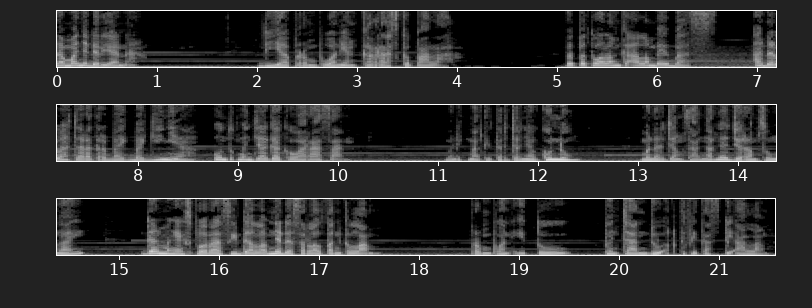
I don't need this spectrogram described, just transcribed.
Namanya Dariana. Dia perempuan yang keras kepala. Berpetualang ke alam bebas adalah cara terbaik baginya untuk menjaga kewarasan. Menikmati terjalnya gunung, menerjang sangarnya jeram sungai, dan mengeksplorasi dalamnya dasar lautan kelam. Perempuan itu pencandu aktivitas di alam.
